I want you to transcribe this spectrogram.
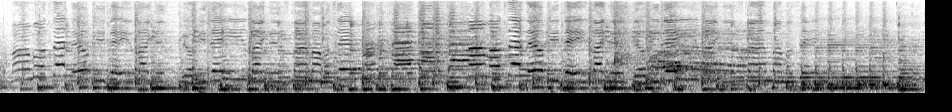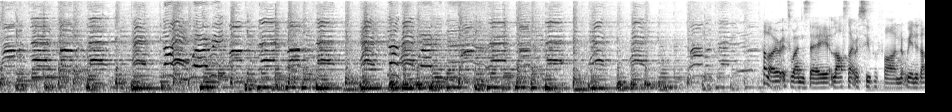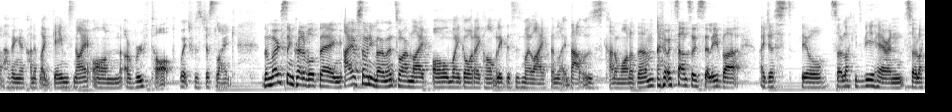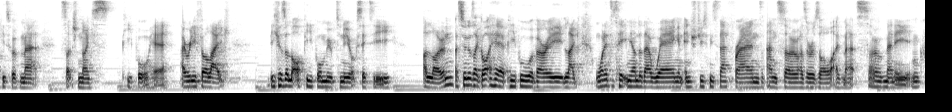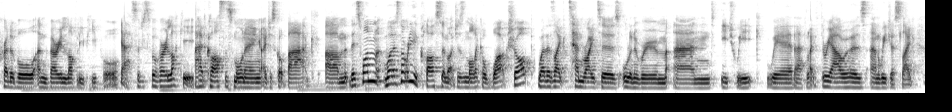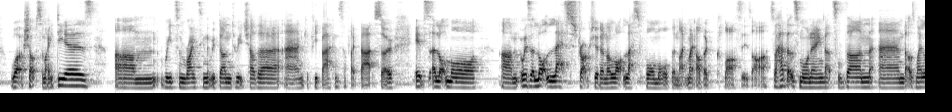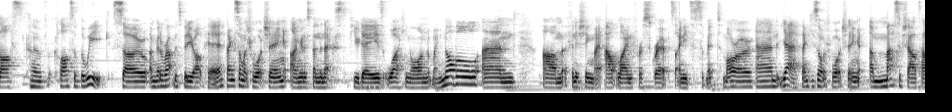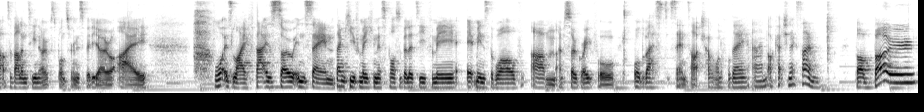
Hello, it's Wednesday. Last night was super fun. We ended up having a kind of like games night on a rooftop, which was just like the most incredible thing. I have so many moments where I'm like, oh my god, I can't believe this is my life. And like that was kind of one of them. I know it sounds so silly, but I just feel so lucky to be here and so lucky to have met such nice people here. I really feel like because a lot of people moved to New York City alone. As soon as I got here, people were very like wanted to take me under their wing and introduce me to their friends. And so as a result, I've met so many incredible and very lovely people. Yeah, so I just feel very lucky. I had class this morning. I just got back. Um, this one, well, it's not really a class so much as more like a workshop where there's like 10 writers all in a room and each week we're there for like three hours and we just like workshop some ideas um, read some writing that we've done to each other and give feedback and stuff like that. So it's a lot more um, it was a lot less structured and a lot less formal than like my other classes are. So I had that this morning, that's all done, and that was my last kind of class of the week. So I'm gonna wrap this video up here. Thanks so much for watching. I'm gonna spend the next few days working on my novel and um, finishing my outline for a script I need to submit tomorrow. And yeah, thank you so much for watching. A massive shout out to Valentino for sponsoring this video. I what is life? That is so insane. Thank you for making this a possibility for me. It means the world. Um, I'm so grateful. All the best. Stay in touch. Have a wonderful day, and I'll catch you next time. Bye bye.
